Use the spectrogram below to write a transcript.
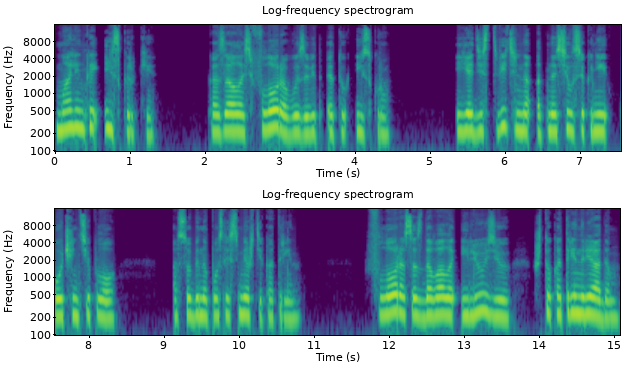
Маленькой искорки. Казалось, Флора вызовет эту искру. И я действительно относился к ней очень тепло, особенно после смерти Катрин. Флора создавала иллюзию, что Катрин рядом,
